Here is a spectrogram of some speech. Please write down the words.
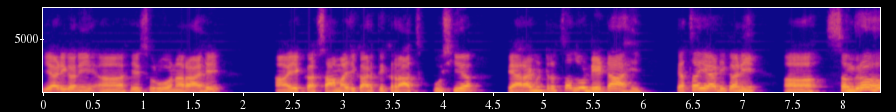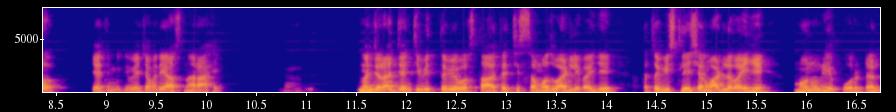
या ठिकाणी हे सुरू होणार आहे. एक सामाजिक आर्थिक राजकोषीय पॅरामीटरचा जो डेटा आहे त्याचा या ठिकाणी संग्रह याच्यामध्ये असणार आहे. म्हणजे राज्यांची वित्त व्यवस्था त्याची समज वाढली पाहिजे त्याचं विश्लेषण वाढलं पाहिजे म्हणून हे पोर्टल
